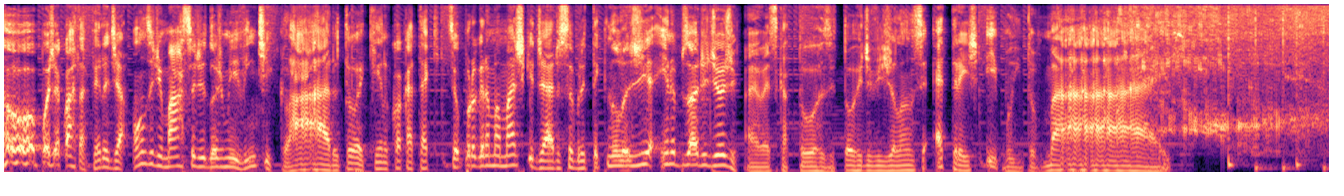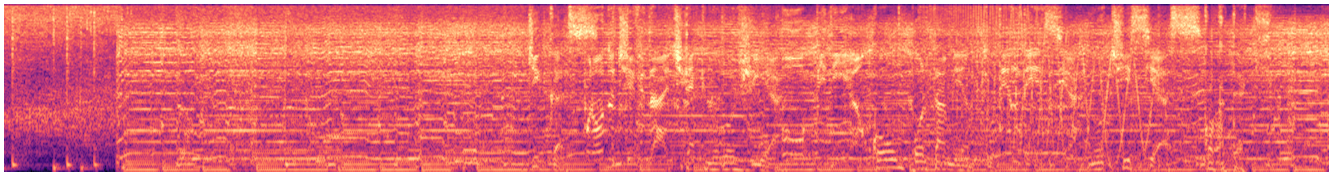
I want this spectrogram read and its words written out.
Hoje é quarta-feira, dia 11 de março de 2020. Claro, tô aqui no Cocatec, seu programa mais que diário sobre tecnologia. E no episódio de hoje, iOS 14, Torre de Vigilância E3 e muito mais. Dicas, produtividade, tecnologia, opinião, comportamento, tendência, notícias. Cocatec.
